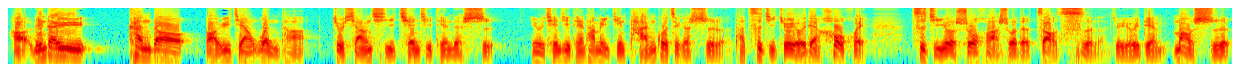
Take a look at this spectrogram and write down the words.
好，林黛玉看到宝玉这样问他，就想起前几天的事，因为前几天他们已经谈过这个事了，他自己就有点后悔，自己又说话说的造次了，就有一点冒失。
